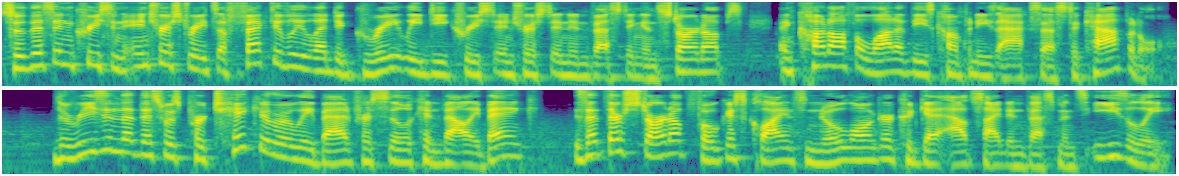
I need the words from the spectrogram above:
So this increase in interest rates effectively led to greatly decreased interest in investing in startups and cut off a lot of these companies' access to capital. The reason that this was particularly bad for Silicon Valley Bank is that their startup focused clients no longer could get outside investments easily,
